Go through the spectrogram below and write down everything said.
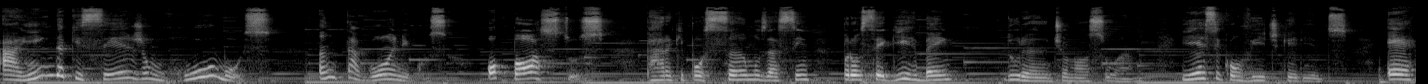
ainda que sejam rumos antagônicos, opostos, para que possamos assim prosseguir bem durante o nosso ano. E esse convite, queridos, é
